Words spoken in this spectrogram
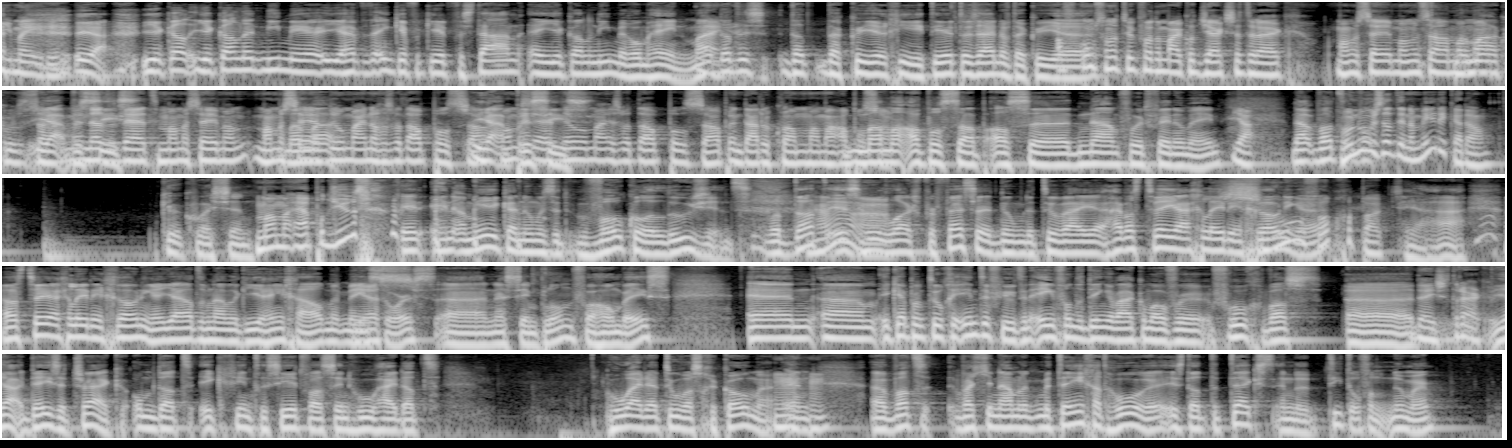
we made it. Ja, je kan, je kan het niet meer. Je hebt het één keer verkeerd verstaan en je kan er niet meer omheen. Maar Nee. dat is, dat, daar kun je geïrriteerd door zijn of daar kun je. Afkomstig natuurlijk van de Michael Jackson track. Mama say, mama say, mama, Mama, ja, En dat, mama say, mama, mama say, Mama- doe mij nog eens wat appelsap. Ja, mama precies. doe mij eens wat appelsap. En daardoor kwam mama appelsap. Mama appelsap als eh, naam voor het fenomeen. Ja. Nou, wat, Hoe noemen ze dat in Amerika dan? Good question. Mama apple juice? In, in Amerika noemen ze het vocal illusions. Want dat Ah. is hoe Lars Professor het noemde toen wij... eh, hij was twee jaar geleden in Groningen. Smooth opgepakt. Ja, hij was twee jaar geleden in Groningen. Jij had hem namelijk hierheen gehaald met Main Yes. Source eh, naar Simplon voor Homebase. En ehm, ik heb hem toen geïnterviewd. En een van de dingen waar ik hem over vroeg was... eh, Deze track. ja, deze track. Omdat ik geïnteresseerd was in hoe hij dat... Hoe hij daartoe was gekomen. Mhm. En eh, wat, wat je namelijk meteen gaat horen... is dat de tekst en de titel van het nummer...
